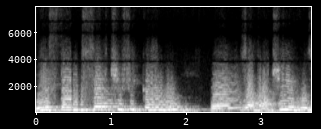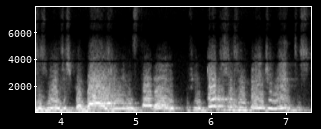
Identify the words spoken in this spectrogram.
e estamos certificando eh, os atrativos, os meios de hospedagem, restaurantes, enfim, todos os empreendimentos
